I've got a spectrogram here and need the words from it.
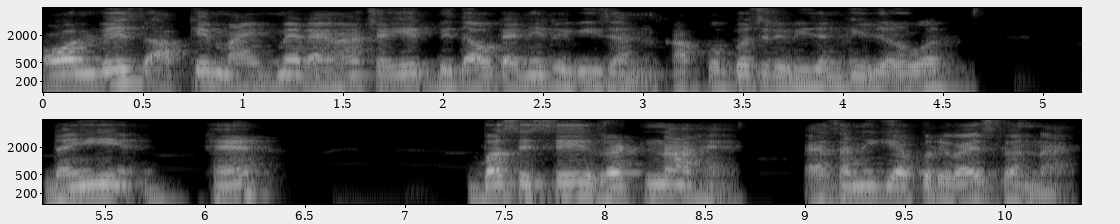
ऑलवेज आपके माइंड में रहना चाहिए विदाउट एनी रिवीजन आपको कुछ रिवीजन की ज़रूरत नहीं है, बस इसे रटना है। ऐसा नहीं कि आपको रिवाइज करना है।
